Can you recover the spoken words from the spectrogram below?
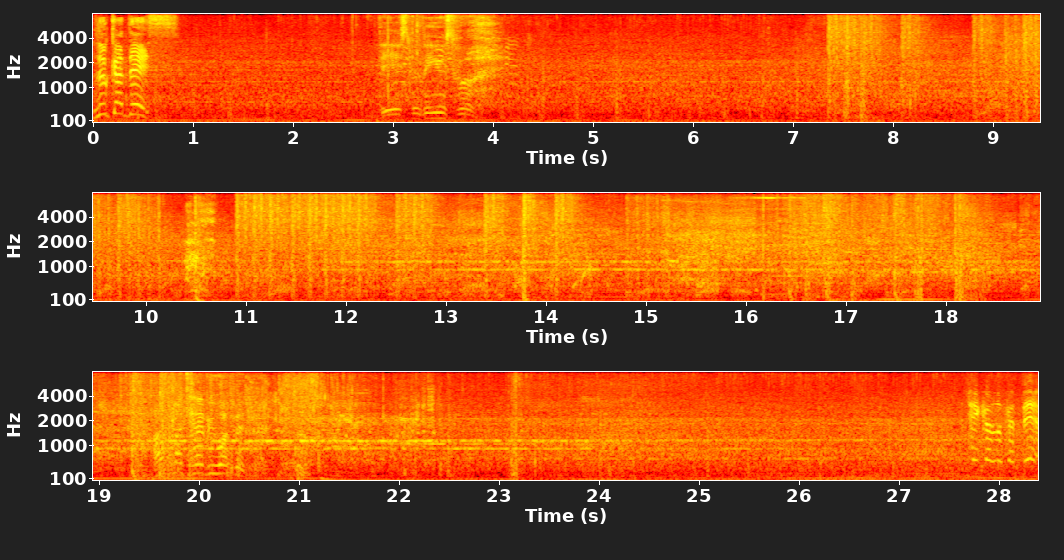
Look at this. This will be useful. Take a look at this.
